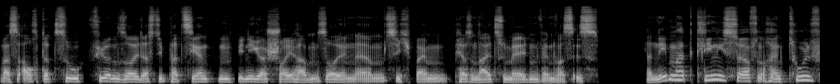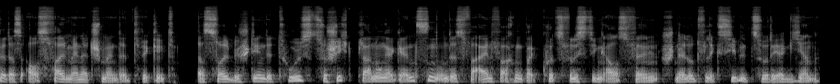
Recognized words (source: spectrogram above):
was auch dazu führen soll, dass die Patienten weniger Scheu haben sollen, ähm, sich beim Personal zu melden, wenn was ist. Daneben hat CliniSurf noch ein Tool für das Ausfallmanagement entwickelt. Das soll bestehende Tools zur Schichtplanung ergänzen und es vereinfachen, bei kurzfristigen Ausfällen schnell und flexibel zu reagieren.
